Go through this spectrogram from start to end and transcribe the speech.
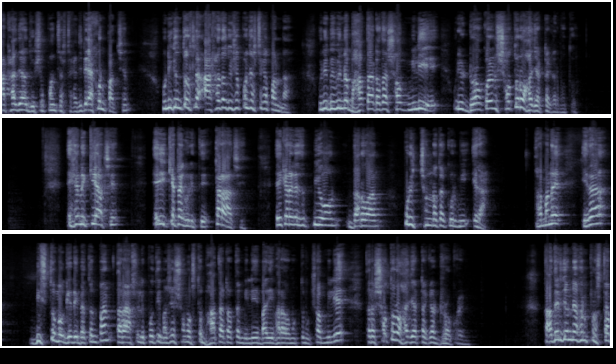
আট হাজার দুশো পঞ্চাশ টাকা, যেটা এখন পাচ্ছেন, উনি কিন্তু আসলে আট হাজার দুশো পঞ্চাশ টাকা পান না। উনি বিভিন্ন ভাতা টাতা সব মিলিয়ে উনি ড্র করেন সতেরো হাজার টাকার মতো। এখানে কে আছে? এই ক্যাটাগরিতে কারা আছে? এই ক্যাটাগরিতে পিয়ন, দারোয়ান, পরিচ্ছন্নতা কর্মী, এরা। তার মানে এরা বিশতম গ্রেডে বেতন পান, তারা আসলে প্রতি মাসে সমস্ত ভাতা টাতা মিলিয়ে, বাড়ি ভাড়া অমুক তমুক সব মিলিয়ে তারা সতেরো হাজার টাকা ড্র করেন। তাদের জন্য এখন প্রস্তাব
